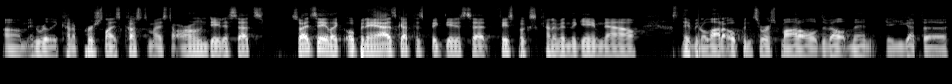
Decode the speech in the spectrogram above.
um, and really kind of personalized, customized to our own data sets. So I'd say like OpenAI's got this big data set. Facebook's kind of in the game now. So they've been a lot of open source model development. You, know, you got the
